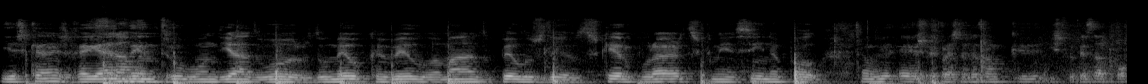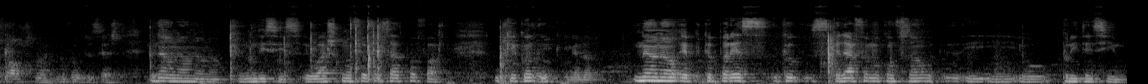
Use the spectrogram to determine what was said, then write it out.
e as cães reiando entre o ondeado ouro do meu cabelo amado pelos deuses, quero por artes que me ensina Paulo. Ver? É- Mas foi por esta razão que isto foi pensado para o Fausto, não é? Não foi o que tu disseste. Não, não, não, não. Eu não disse isso. Eu acho que não foi pensado para o Fausto. O que acon- o- Enganado. Não, não, é porque aparece. que se calhar foi uma confusão e, e eu penitencio-me.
